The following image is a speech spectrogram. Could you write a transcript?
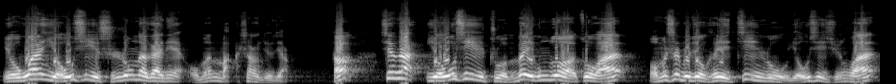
有关游戏时钟的概念，我们马上就讲。好，现在游戏准备工作做完，我们是不是就可以进入游戏循环，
